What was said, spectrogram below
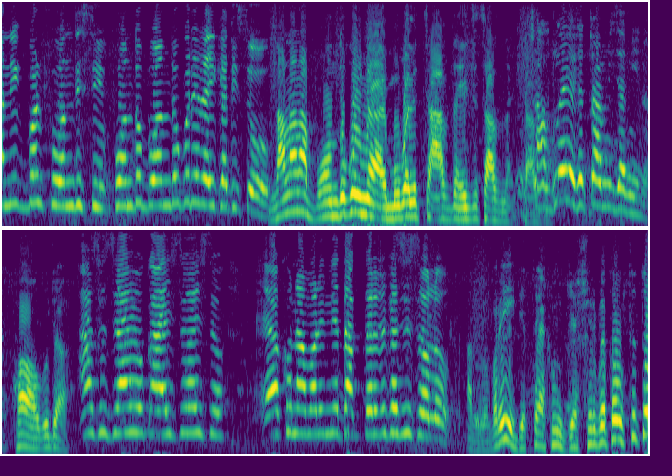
অনেকবার ফোন দিছি। ফোন তো বন্ধ করে রাইখা দিছো। না না না বন্ধ করি না। মোবাইলে চার্জ নাই এই যে চার্জ নাই চার্জ চাঁদ নাই। এটা তো আমি জানি না। হ্যাঁ আচ্ছা যাই হোক আইসো আইসো। এখন আমার নিয়ে ডাক্তারের কাছে চলো। আরে বাবারে এটা তো এখন গ্যাসের ব্যথা হচ্ছে তো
